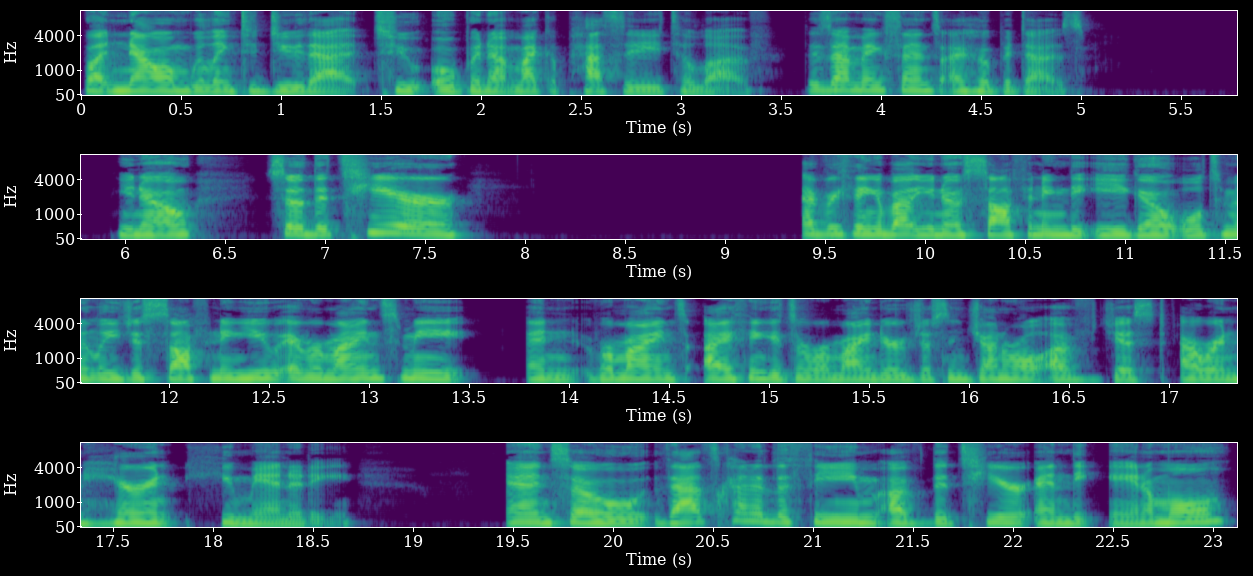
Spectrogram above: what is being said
but now I'm willing to do that to open up my capacity to love. Does that make sense? I hope it does. You know, so the tear, everything about, you know, softening the ego, ultimately just softening you, it reminds me and reminds, I think it's a reminder just in general of just our inherent humanity. And so that's kind of the theme of the tear and the animal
